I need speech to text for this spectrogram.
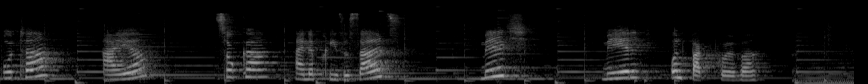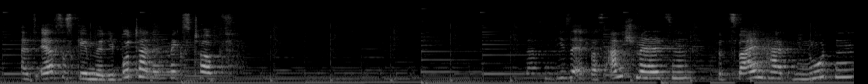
Butter, Eier, Zucker, eine Prise Salz, Milch, Mehl und Backpulver. Als erstes geben wir die Butter in den Mixtopf lassen diese etwas anschmelzen für zweieinhalb Minuten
